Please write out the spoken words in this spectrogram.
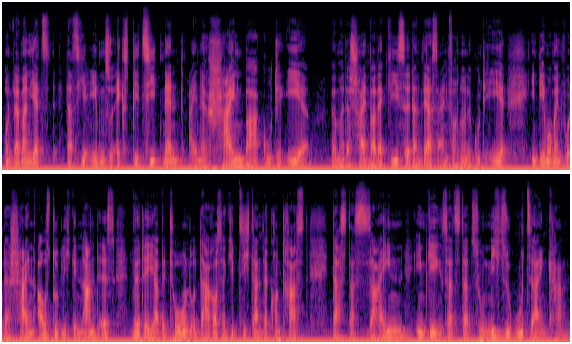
Und wenn man jetzt das hier eben so explizit nennt, eine scheinbar gute Ehe, wenn man das scheinbar wegließe, dann wäre es einfach nur eine gute Ehe. In dem Moment, wo der Schein ausdrücklich genannt ist, wird er ja betont und daraus ergibt sich dann der Kontrast, dass das Sein im Gegensatz dazu nicht so gut sein kann.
